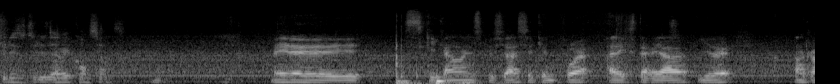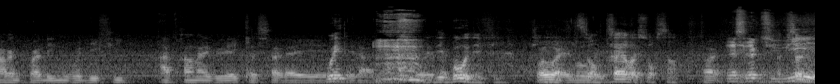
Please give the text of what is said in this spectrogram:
tu les utilises avec conscience. Mais ce qui est quand même spécial, c'est qu'une fois à l'extérieur, il y a encore une fois des nouveaux défis. Apprendre à vivre avec le soleil Oui. et la nature. Des beaux défis. Ouais, ouais, sont ouais, très ouais. ressourçants. Et là, c'est là que tu vis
